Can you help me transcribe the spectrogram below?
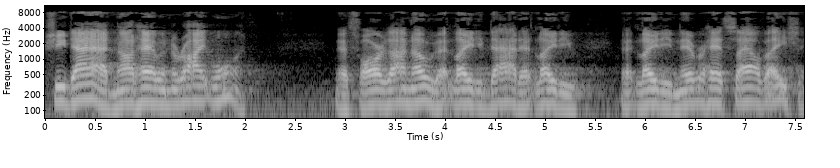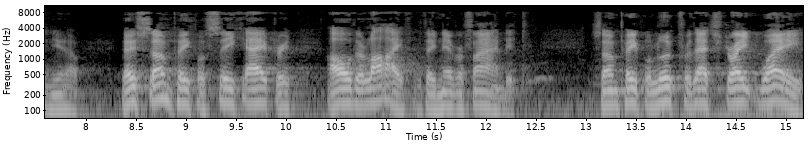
She died not having the right one. As far as I know, that lady died. That lady, that lady never had salvation, you know. There's some people seek after it all their life, but they never find it. Some people look for that straight way.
